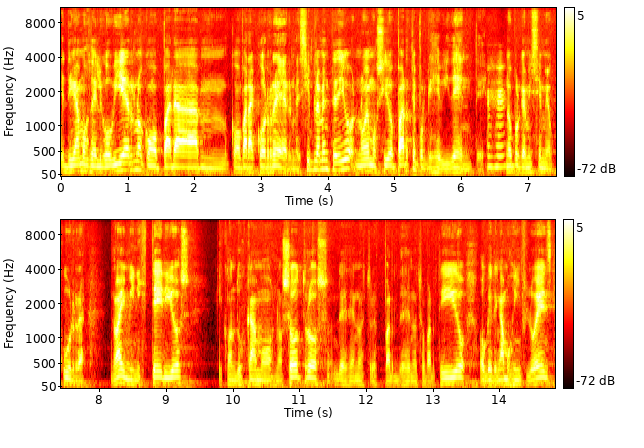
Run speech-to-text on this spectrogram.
digamos, del gobierno como para, mm, como para correrme. Simplemente digo, no hemos sido parte porque es evidente, no porque a mí se me ocurra. No hay ministerios que conduzcamos nosotros desde nuestro, desde nuestro partido o que tengamos influencia.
